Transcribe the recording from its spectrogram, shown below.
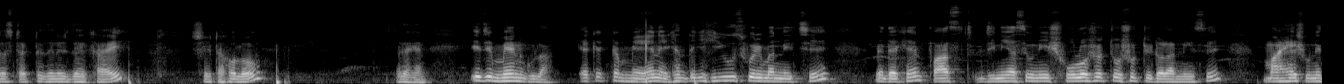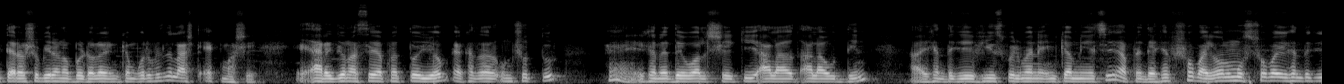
জাস্ট একটা জিনিস দেখাই, সেটা হলো, দেখেন, এই যে মেনগুলা এক একটা ম্যান এখান থেকে হিউজ পরিমাণ নিচ্ছে। দেখেন ফার্স্ট যিনি আছে উনি ষোলোশো চৌষট্টি ডলার নিয়েছে। মাহেশ উনি তেরোশো বিরানব্বই ডলার ইনকাম করে ফেলছে লাস্ট এক মাসে। আরেকজন আছে আপনার তৈয়ব এক হাজার উনসত্তর। হ্যাঁ এখানে দেওয়াল শেখি আলা আলাউদ্দিন। আর এখান থেকে হিউজ পরিমাণে ইনকাম নিয়েছে। আপনি দেখেন, সবাই অলমোস্ট সবাই এখান থেকে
